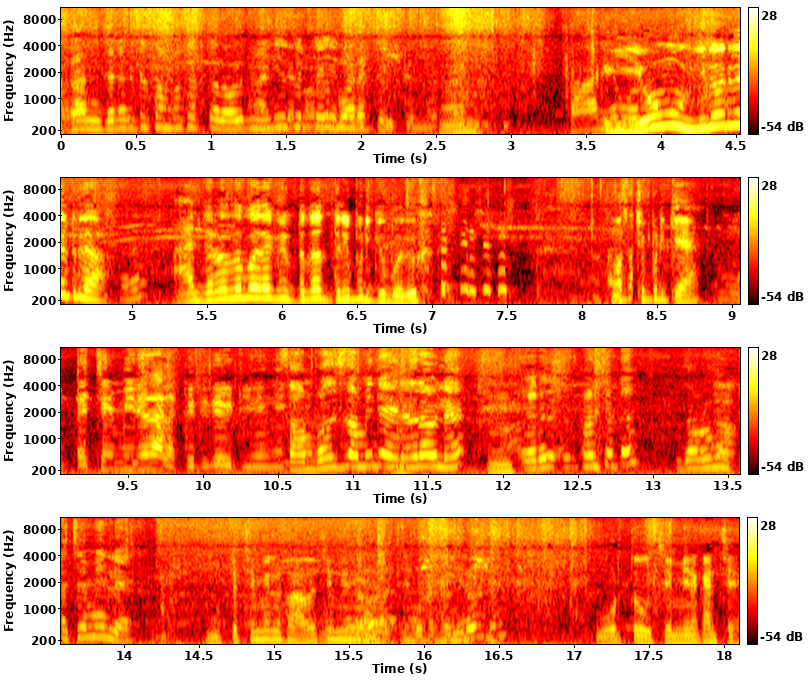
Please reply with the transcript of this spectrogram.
ഒരു അഞ്ചന കിട്ടിയ സംഭവം സെറ്റ് നമ്മൾ വീഡിയോ സെറ്റ് അയ്യോ മുങ്ങിനൊരു കിട്ടില്ല അഞ്ചെണ്ണം പോലെ കിട്ടുന്ന അത്രയും പിടിക്കും പോലും. മസ്റ്റ് പിടിക്കാ മുട്ടച്ചെമ്മീനെ തലക്കെട്ടിട്ട് കിട്ടി സംഭവം കളിച്ചോട്ടെ? നമ്മൾ മുട്ടച്ചമ്മീല്ലേ മുട്ടച്ചെമ്മീൻ സാധാ ചെമ്മീനാണ് മുട്ടച്ചമ്മീനുണ്ട് ഓർത്തോ ചെമ്മീനെ കാണിച്ചേ?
